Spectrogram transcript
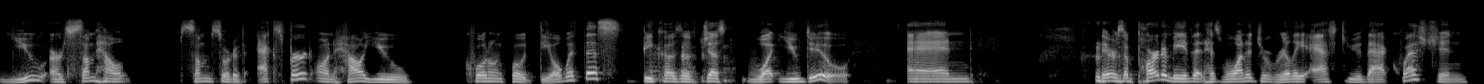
you are somehow some sort of expert on how you quote unquote deal with this because of just what you do. And there's a part of me that has wanted to really ask you that question.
